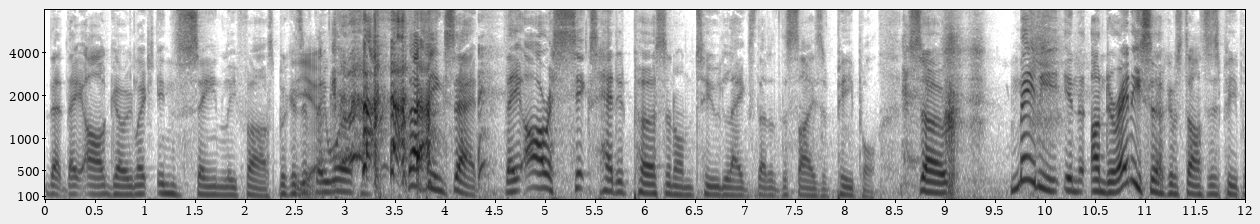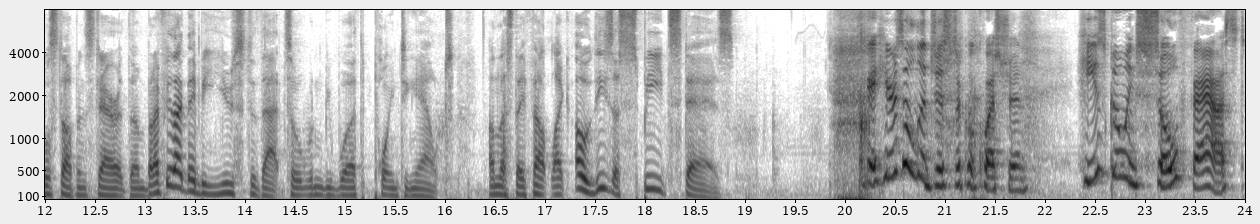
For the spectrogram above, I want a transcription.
that they are going like insanely fast. Because if Yeah. they were, that being said, they are a six-headed person on two legs that are the size of people. So maybe in under any circumstances, people stop and stare at them. But I feel like they'd be used to that, so it wouldn't be worth pointing out unless they felt like, oh, these are speed stairs." Okay, here's a logistical question. He's going so fast.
